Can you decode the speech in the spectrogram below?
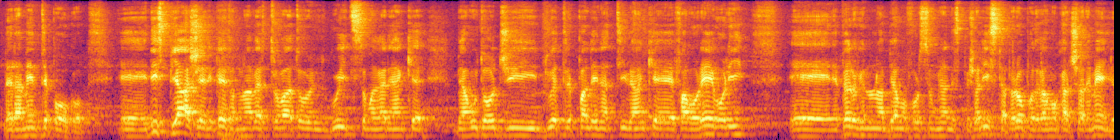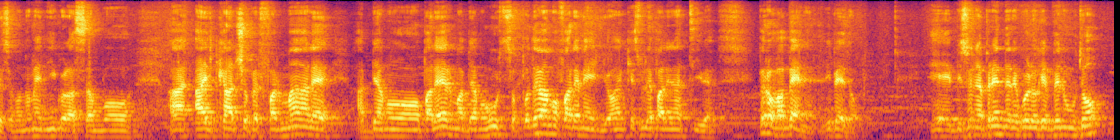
veramente poco. Eh, dispiace, ripeto, non aver trovato il guizzo, magari anche abbiamo avuto oggi due o tre palle inattive anche favorevoli, è vero che non abbiamo forse un grande specialista, però potevamo calciare meglio, secondo me Nicolas ha, ha, il calcio per far male, abbiamo Palermo, abbiamo Urso, potevamo fare meglio anche sulle palle inattive, però va bene, ripeto, eh, bisogna prendere quello che è venuto,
